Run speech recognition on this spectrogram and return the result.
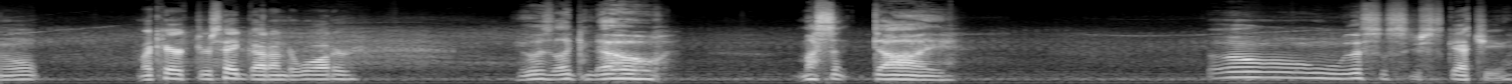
Oh, My character's head got underwater. He was like, no, mustn't die. Oh, this is sketchy.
